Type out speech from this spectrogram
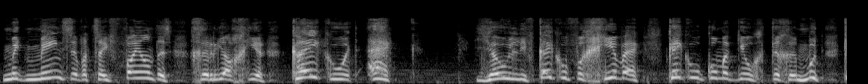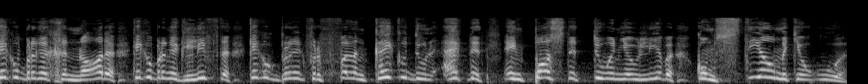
met mense wat sy vyand is gereageer. Kyk hoe het ek jou lief. Kyk hoe vergewe ek. Kyk hoe kom ek jou tegemoet. Kyk hoe bring ek genade. Kyk hoe bring ek liefde. Kyk hoe bring ek vervulling. Kyk hoe doen ek dit en pas dit toe in jou lewe. Kom steel met jou oë.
